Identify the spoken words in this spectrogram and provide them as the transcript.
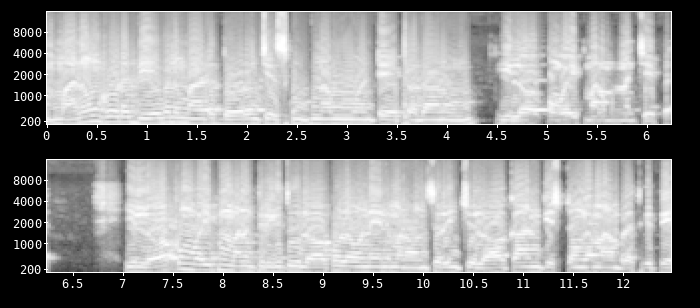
మనం కూడా దేవుని మాట దూరం చేసుకుంటున్నాము అంటే ప్రధానం ఈ లోకం వైపు మనం ఉన్నాం చెప్పా. ఈ లోకం వైపు మనం తిరుగుతూ లోకంలో ఉన్నాయని మనం అనుసరించి లోకానికి ఇష్టంగా మనం బ్రతికితే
